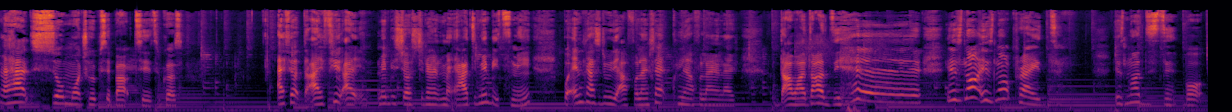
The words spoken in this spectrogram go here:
I had so much hopes about it because I felt that I feel I maybe it's just generally my attitude, maybe it's me, but anything has to do with the Afolayan, like Kunle Afolayan, like our daddy, it's not it's not pride. It's not thing, but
